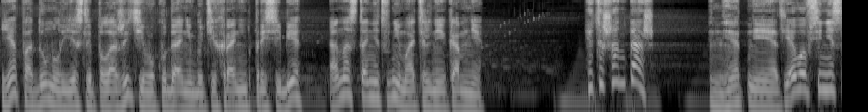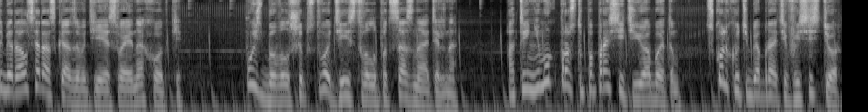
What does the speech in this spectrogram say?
я подумал, если положить его куда-нибудь и хранить при себе, она станет внимательнее ко мне. «Это шантаж!» «Нет-нет, я вовсе не собирался рассказывать ей о своей находке. Пусть бы волшебство действовало подсознательно. А ты не мог просто попросить ее об этом? Сколько у тебя братьев и сестер?»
